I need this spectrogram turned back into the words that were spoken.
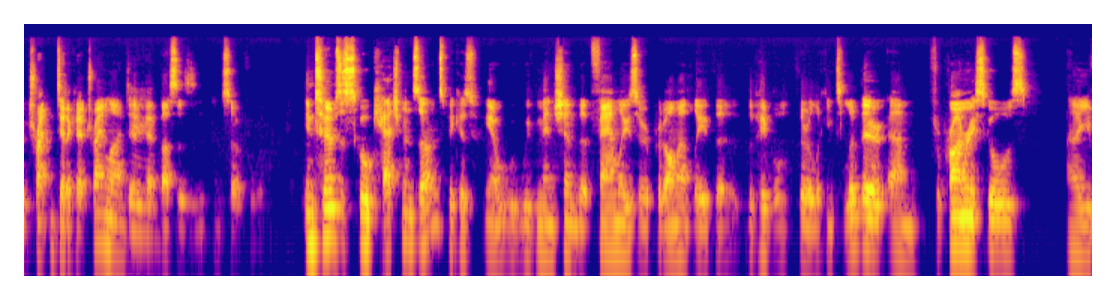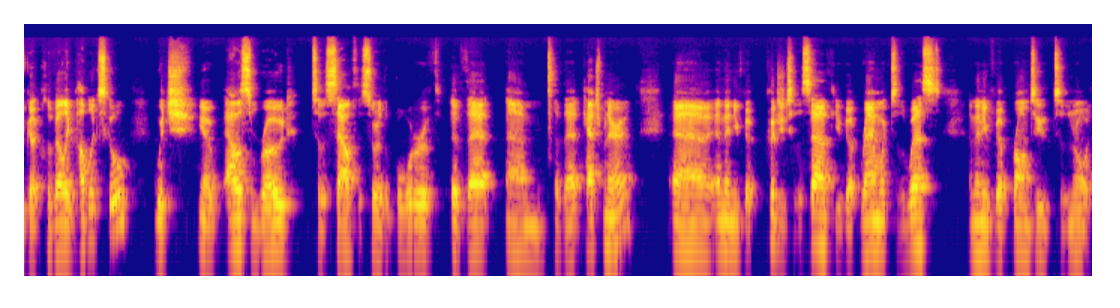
a tra- dedicated train line, dedicated buses, and, and so forth. In terms of school catchment zones, because you know we've mentioned that families are predominantly the the people that are looking to live there. Um, for primary schools, uh, you've got Clovelly Public School, which you know Allison Road to the south is sort of the border of, of that um, of that catchment area, uh, and then you've got Coogee to the south, you've got Randwick to the west, and then you've got Bronte to the north.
